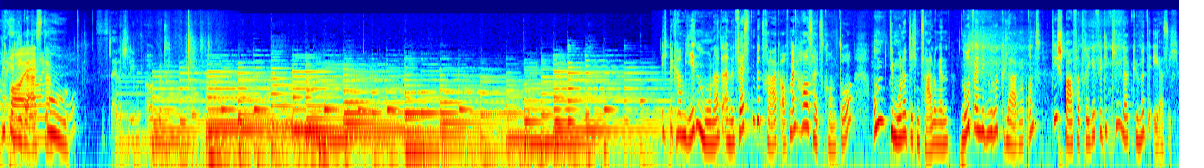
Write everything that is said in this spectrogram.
Bitte, liebe Asta. Das ist leider schlimm, aber gut. Bekam jeden Monat einen festen Betrag auf mein Haushaltskonto, um die monatlichen Zahlungen, notwendigen Rücklagen und die Sparverträge für die Kinder kümmerte er sich.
